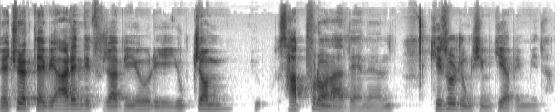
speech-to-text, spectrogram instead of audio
매출액 대비 R&D 투자 비율이 6.4%나 되는 기술 중심 기업입니다.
